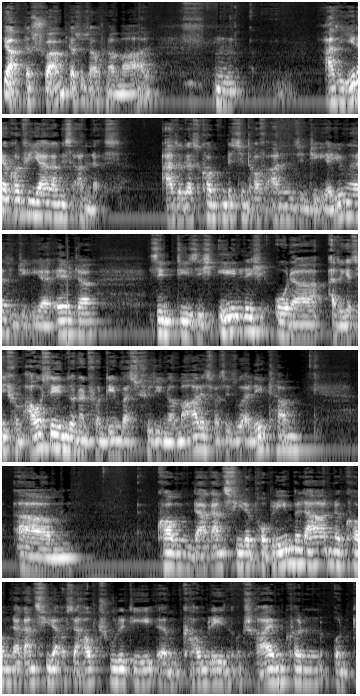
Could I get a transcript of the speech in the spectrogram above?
Ja, das schwankt, das ist auch normal. Hm. Also jeder Konfi-Jahrgang ist anders. Also das kommt ein bisschen drauf an, sind die eher jünger, sind die eher älter, sind die sich ähnlich oder, also jetzt nicht vom Aussehen, sondern von dem, was für sie normal ist, was sie so erlebt haben. Ähm, kommen da ganz viele Problembeladene, kommen da ganz viele aus der Hauptschule, die ähm, kaum lesen und schreiben können und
